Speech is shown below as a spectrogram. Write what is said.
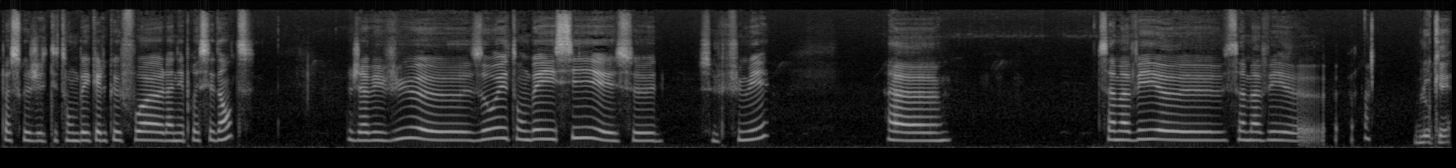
parce que j'étais tombée quelques fois l'année précédente. J'avais vu euh, Zoé tomber ici et se, se fumer. Euh, ça m'avait ça m'avait Bloqué.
